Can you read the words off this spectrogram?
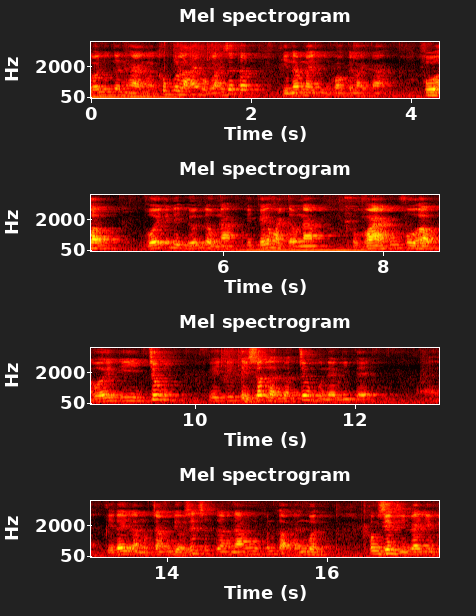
có những ngân hàng là không có lãi hoặc lãi rất thấp thì năm nay cũng có cái lãi cao. Phù hợp với cái định hướng đầu năm cái kế hoạch đầu năm và cũng phù hợp với cái chung cái, cái tỷ suất lợi nhuận chung của nền kinh tế. Thì đây là một trong những điều rất rất đáng phấn khởi đáng mừng. Không riêng gì BIDV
